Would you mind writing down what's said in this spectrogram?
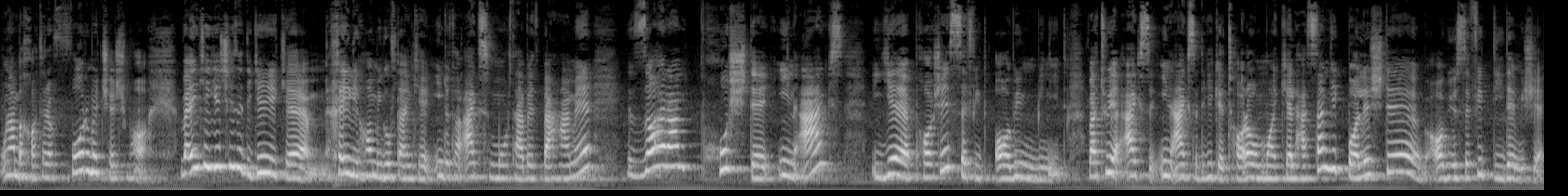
اونم به خاطر فرم چشم ها و اینکه یه چیز دیگه که خیلی ها می‌گفتن که این دوتا عکس مرتبط به همه ظاهرا پشت این عکس یه پاشه سفید آبی می‌بینید. و توی عکس این عکس دیگه که تارا و مایکل هستن یک بالشت آبی و سفید دیده میشه.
